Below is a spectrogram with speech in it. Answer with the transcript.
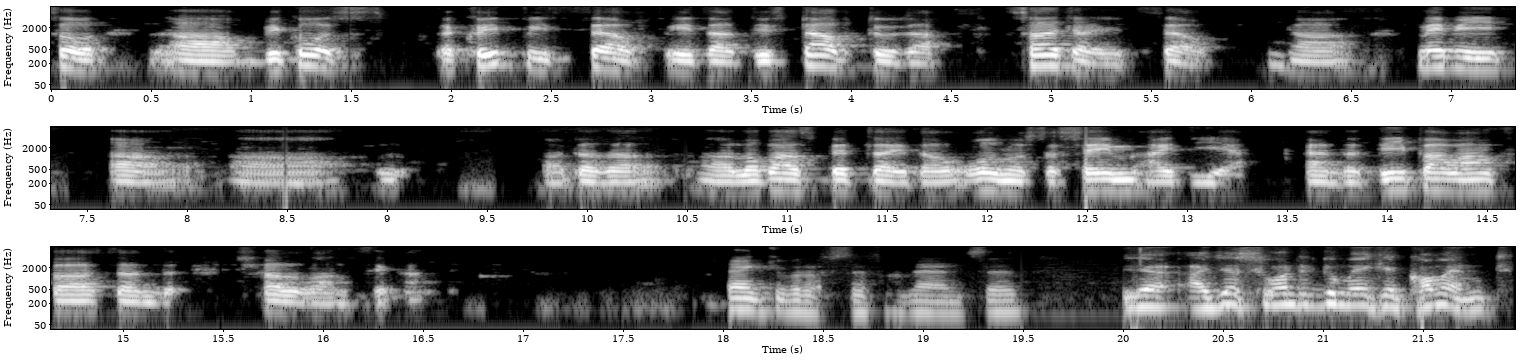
So uh, because the clip itself is uh, disturb to the surgery itself, uh, maybe uh, uh, uh, the, the uh, Robert Spetzler is uh, almost the same idea, and the deeper one first and the shallow one second. Thank you, Professor, for the answer. Yeah, I just wanted to make a comment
